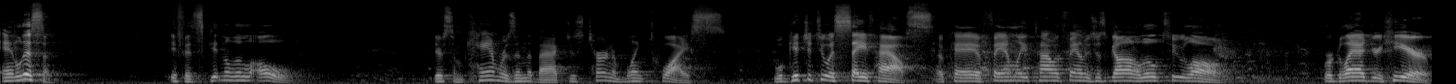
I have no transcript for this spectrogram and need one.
and listen, if it's getting a little old, there's some cameras in the back. Just turn and blink twice. We'll get you to a safe house, okay? A family, time with family has just gone a little too long. We're glad you're here.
